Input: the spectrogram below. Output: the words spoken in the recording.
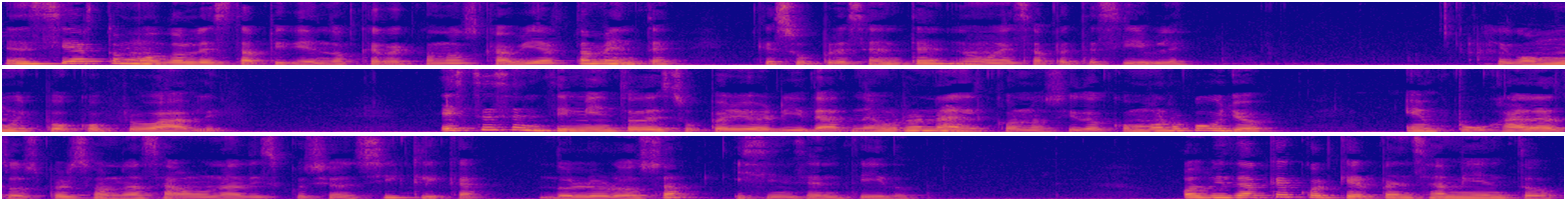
en cierto modo le está pidiendo que reconozca abiertamente que su presente no es apetecible. Algo muy poco probable. Este sentimiento de superioridad neuronal, conocido como orgullo, empuja a las dos personas a una discusión cíclica, dolorosa y sin sentido. Olvidar que cualquier pensamiento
